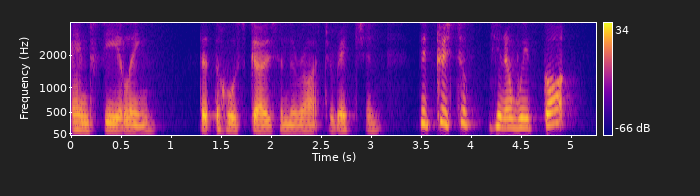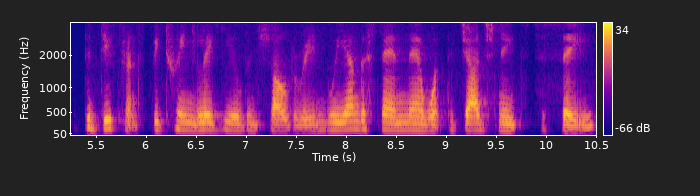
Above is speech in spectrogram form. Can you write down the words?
and feeling that the horse goes in the right direction. But Christoph, you know, we've got the difference between leg yield and shoulder in. We understand now what the judge needs to see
